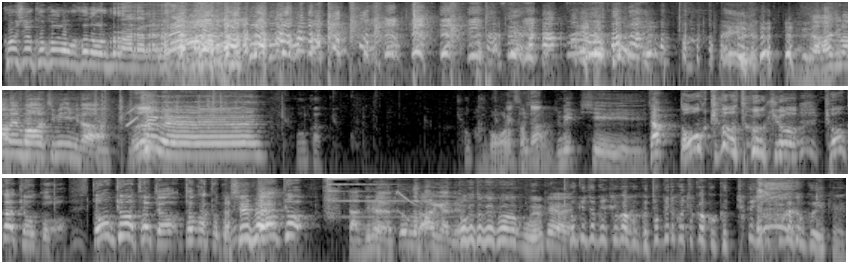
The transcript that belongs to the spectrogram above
쿠슈 쿠쿠 쿠쿠 라라라라 자, 마지막 멤버 지민입니다. 도전. 지멘. 이거 어렵다. 준비, 시작. 도쿄 도쿄 교카 교쿠 도쿄 도쿄 교쿠 자, 실패. 도쿄 자, 느려요. 좀 더 빠르게 해야 돼요. 토끼 토끼 코카코 이렇게 해. 토끼 토끼 큐카쿠 토끼 토끼 큐카쿠 토끼 토끼 큐카쿠 이렇게.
